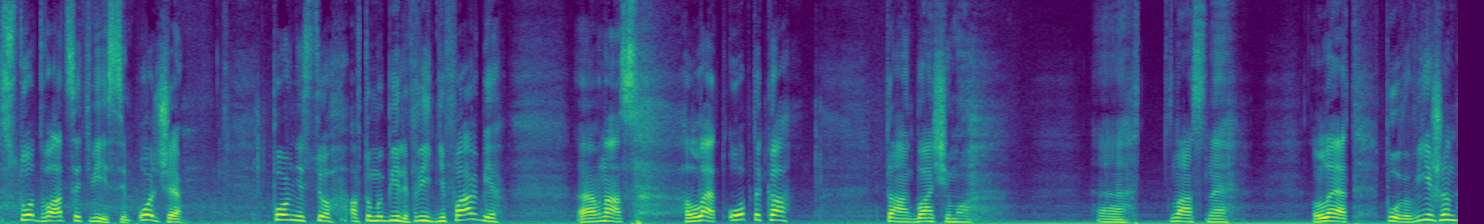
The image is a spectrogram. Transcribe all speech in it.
128. Отже, повністю автомобіль в рідній фарбі. Е, В нас LED оптика. Так, бачимо. Е, власне, LED Pure Vision.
